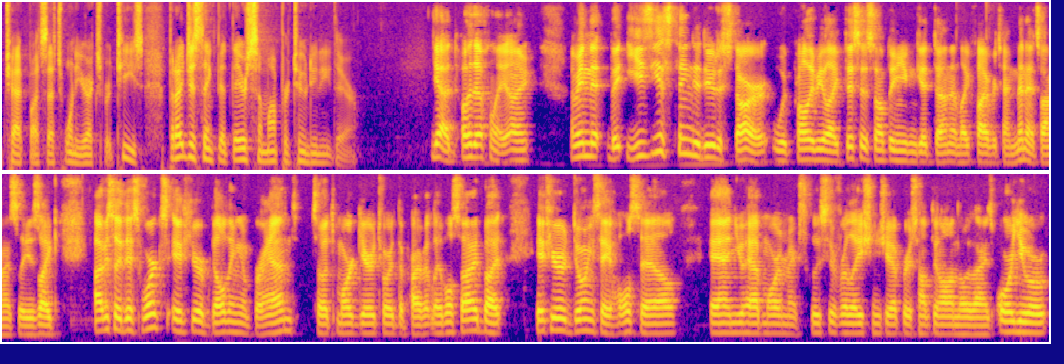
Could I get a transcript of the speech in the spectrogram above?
chatbots. That's one of your expertise. But I just think that there's some opportunity there. Yeah, oh, definitely. I, I mean, the, the easiest thing to do to start would probably be like, this is something you can get done in like five or 10 minutes, honestly. Is like, obviously, this works if you're building a brand, so it's more geared toward the private label side. But if you're doing, say, wholesale and you have more of an exclusive relationship or something along those lines, or you're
